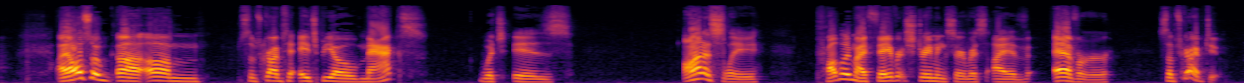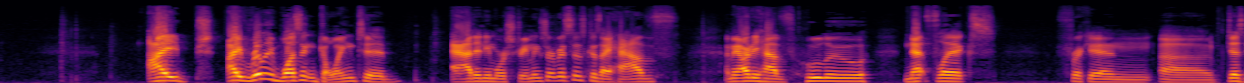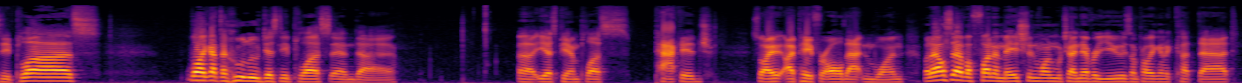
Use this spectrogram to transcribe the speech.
I also uh, um subscribe to HBO Max, which is honestly probably my favorite streaming service I have ever subscribed to. I I really wasn't going to add any more streaming services because I have I mean I already have Hulu, Netflix, freaking uh, Disney Plus. Well, I got the Hulu, Disney Plus, and uh, uh, ESPN Plus package. So I, I pay for all that in one. But I also have a Funimation one, which I never use. I'm probably going to cut that.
